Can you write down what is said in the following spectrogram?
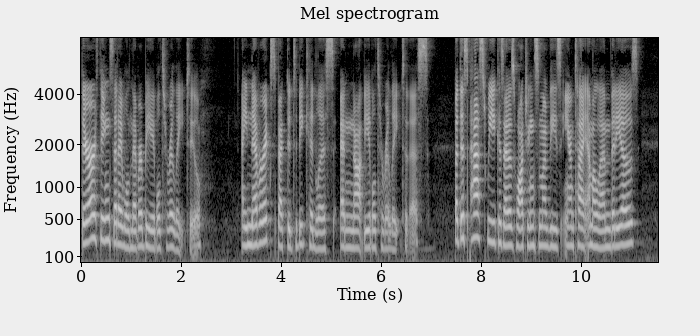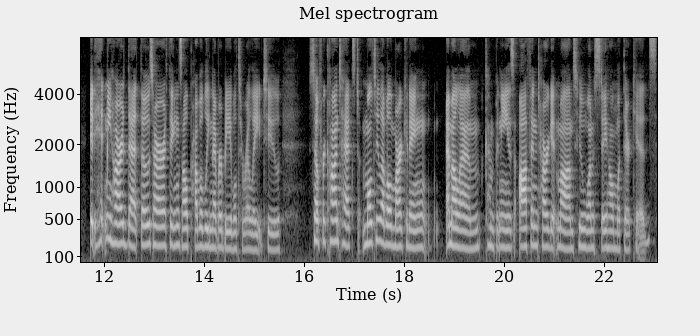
There are things that I will never be able to relate to. I never expected to be kidless and not be able to relate to this. But this past week, as I was watching some of these anti MLM videos, it hit me hard that those are things I'll probably never be able to relate to. So, for context, multi level marketing MLM companies often target moms who want to stay home with their kids.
